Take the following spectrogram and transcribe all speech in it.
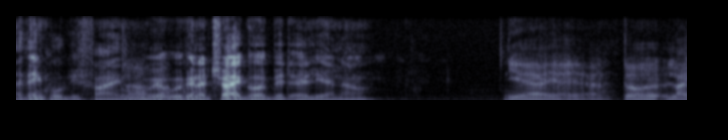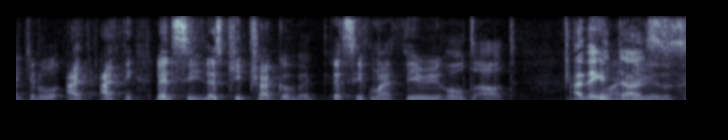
I think we'll be fine. Oh, we're no, we're gonna try go a bit earlier now. Yeah, yeah, yeah. Don't like it will. I I think. Let's see. Let's keep track of it. Let's see if my theory holds out. I think My it does. is this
